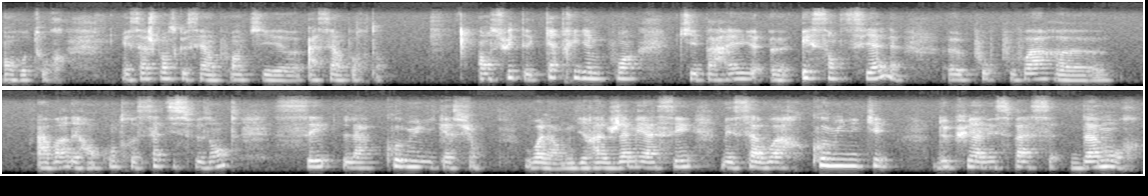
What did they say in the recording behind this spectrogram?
en retour. Et ça, je pense que c'est un point qui est assez important. Ensuite, quatrième point qui est pareil euh, essentiel euh, pour pouvoir euh, avoir des rencontres satisfaisantes, c'est la communication. Voilà, on ne dira jamais assez, mais savoir communiquer depuis un espace d'amour,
